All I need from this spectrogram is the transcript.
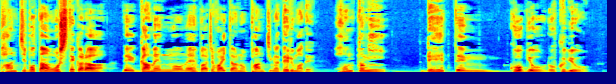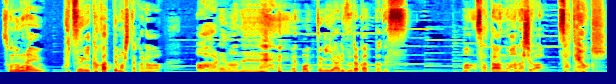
パンチボタンを押してから、で、画面のね、バーチャファイターのパンチが出るまで、本当に0.5秒、6秒、そのぐらい普通にかかってましたから、あれはね、本当にやりづらかったです。まあ、サターンの話はさておき、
